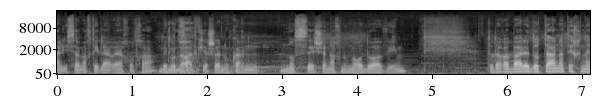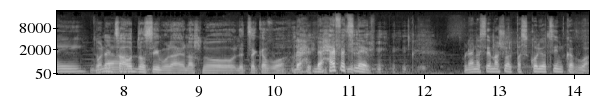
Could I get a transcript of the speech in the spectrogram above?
אני שמחתי לארח אותך, במיוחד כי יש לנו כאן נושא שאנחנו מאוד אוהבים. תודה רבה לדותן הטכנאי. בוא תודה- נמצא עוד נושאים, אולי אנחנו נצא קבוע. בחפץ לב. אולי נעשה משהו על פסקול יוצאים קבוע,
